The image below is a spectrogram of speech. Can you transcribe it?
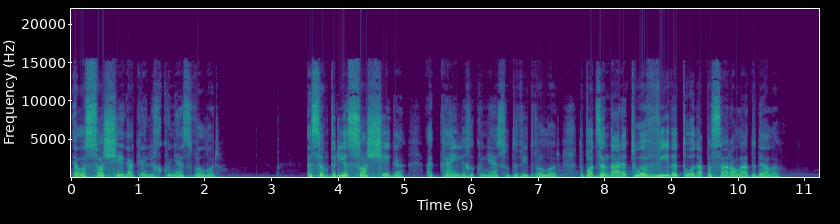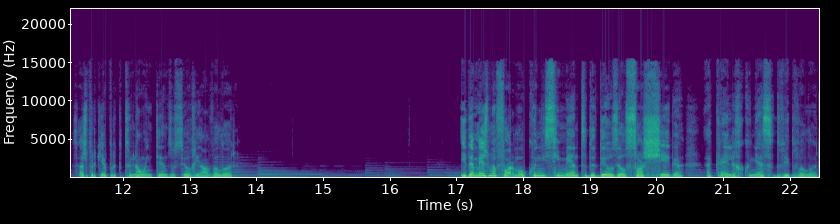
ela só chega a quem lhe reconhece valor. A sabedoria só chega a quem lhe reconhece o devido valor. Tu podes andar a tua vida toda a passar ao lado dela. Sabes porquê? Porque tu não entendes o seu real valor. E da mesma forma, o conhecimento de Deus, ele só chega a quem lhe reconhece o devido valor.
